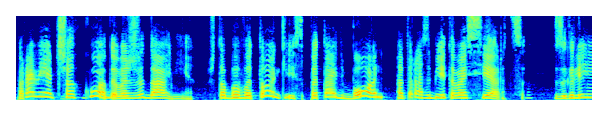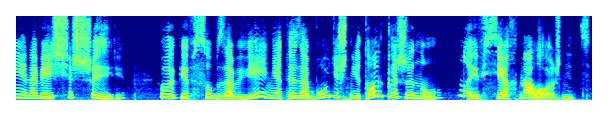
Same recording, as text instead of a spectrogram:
проведших годы в ожидании, чтобы в итоге испытать боль от разбитого сердца. Взгляни на вещи шире. Выпив суп забвения, ты забудешь не только жену, но и всех наложниц.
